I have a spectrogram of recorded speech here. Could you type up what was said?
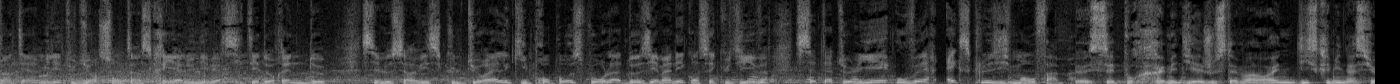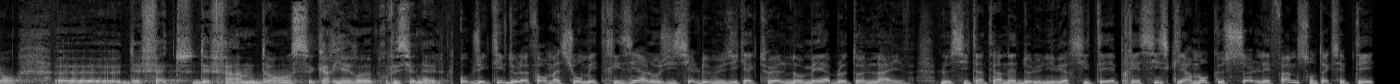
21 000 étudiants sont inscrits à l'université de Rennes 2. C'est le service culturel qui propose pour la deuxième année consécutive cet atelier ouvert exclusivement aux femmes. C'est pour remédier justement à une discrimination euh, des faits des femmes dans ces carrières professionnelles. Objectif de la formation, maîtriser un logiciel de musique actuel nommé Ableton Live. Le site internet de l'université précise clairement que seules les femmes sont acceptées,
